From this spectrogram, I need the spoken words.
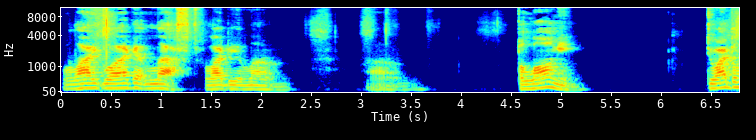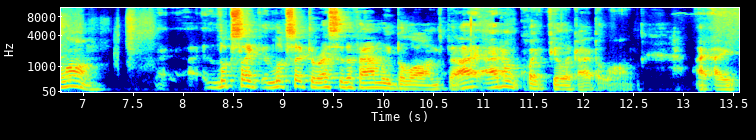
will I will I get left? Will I be alone? Um, belonging. Do I belong? It looks like it looks like the rest of the family belongs, but I, I don't quite feel like I belong. I, I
